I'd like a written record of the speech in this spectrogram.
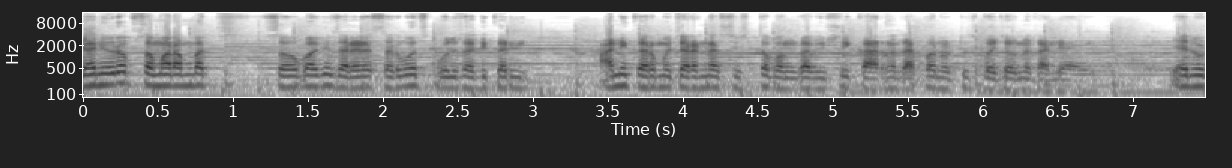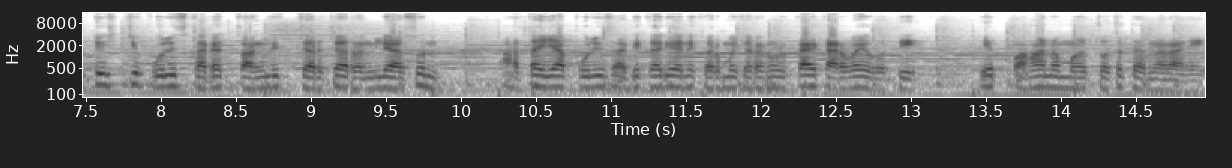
या निरोप समारंभात सहभागी झालेल्या सर्वच पोलीस अधिकारी आणि कर्मचाऱ्यांना शिस्तभंगाविषयी कारण दाखवा नोटीस बजावण्यात आली आहे. या नोटीसची पोलीस खात्यात चांगलीच चर्चा रंगली असून आता या पोलीस अधिकारी आणि कर्मचाऱ्यांवर काय कारवाई होते हे पाहणं महत्त्वाचं ठरणार आहे.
